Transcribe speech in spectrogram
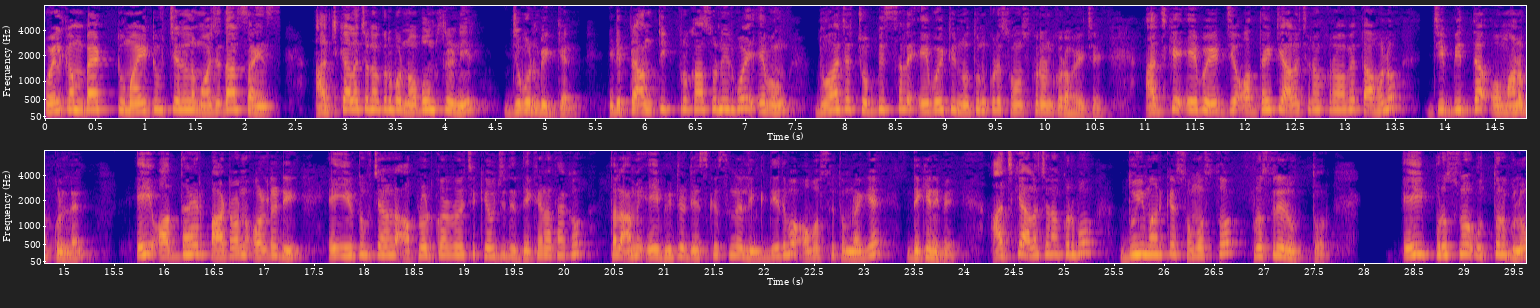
Welcome back to my YouTube channel মজাদার সায়েন্স আজকে আলোচনা করব নবম শ্রেণির জীবন বিজ্ঞান। এটি প্রান্তিক প্রকাশনীর বই এবং দু হাজার চব্বিশ সালে এই বইটি নতুন করে সংস্করণ করা হয়েছে। আজকে এই বইয়ের যে অধ্যায়টি আলোচনা করা হবে তা হলো জীববিদ্যা ও মানব কল্যাণ। এই অধ্যায়ের পার্ট ওয়ান অলরেডি এই ইউটিউব চ্যানেলে আপলোড করা রয়েছে। কেউ যদি দেখে না থাকো, তাহলে আমি এই ভিডিও ডেসক্রিপশনে লিঙ্ক দিয়ে দেবো। অবশ্যই তোমরা গিয়ে দেখে নেবে। আজকে আলোচনা করব দুই মার্কের সমস্ত প্রশ্নের উত্তর। এই প্রশ্ন উত্তরগুলো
